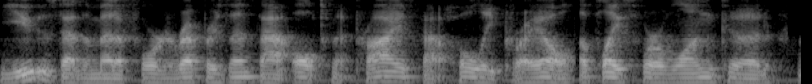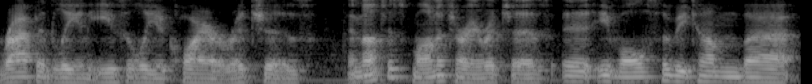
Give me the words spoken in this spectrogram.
used as a metaphor to represent that ultimate prize, that holy grail, a place where one could rapidly and easily acquire riches and not just monetary riches, it evolves to become that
